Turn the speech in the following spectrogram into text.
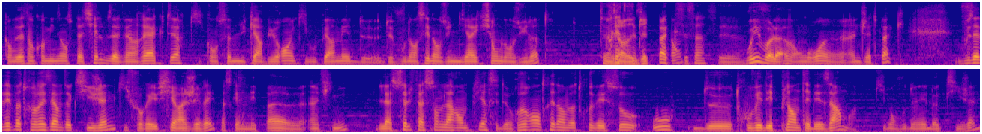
Quand vous êtes en combinaison spatiale, vous avez un réacteur qui consomme du carburant et qui vous permet de, de vous lancer dans une direction ou dans une autre. C'est un genre de jetpack, c'est ça Oui, voilà, en gros un, un jetpack. Vous avez votre réserve d'oxygène qu'il faut réussir à gérer parce qu'elle n'est pas euh, infinie. La seule façon de la remplir, c'est de re-rentrer dans votre vaisseau ou de trouver des plantes et des arbres qui vont vous donner de l'oxygène.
